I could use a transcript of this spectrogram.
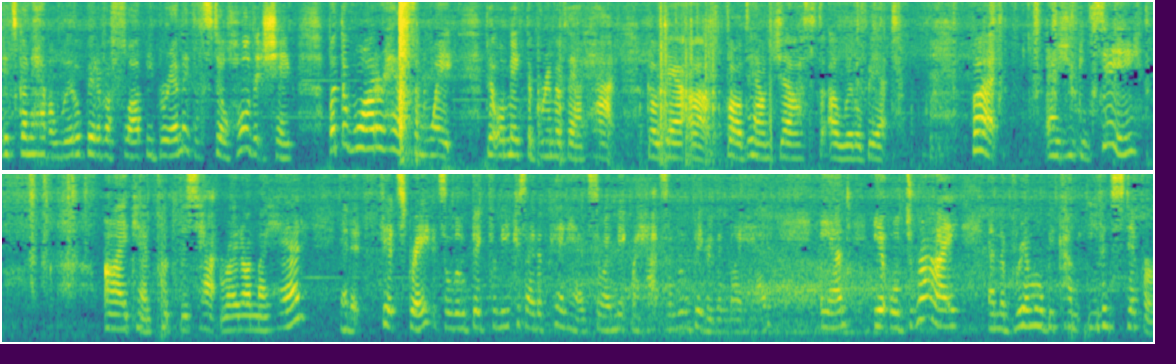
it's going to have a little bit of a floppy brim. It'll still hold its shape, but the water has some weight that will make the brim of that hat go down, uh, fall down just a little bit. But as you can see, I can put this hat right on my head and it fits great. It's a little big for me because I have a pinhead, so I make my hats a little bigger than my head. And it will dry, and the brim will become even stiffer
